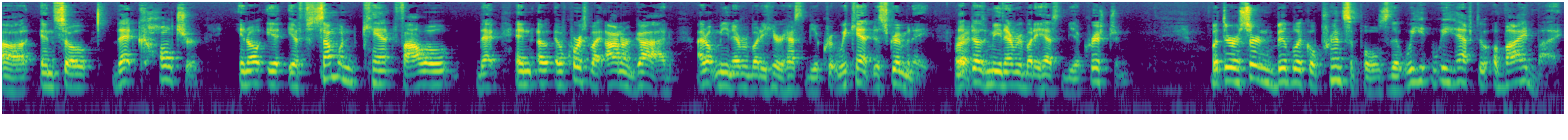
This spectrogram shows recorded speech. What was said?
Uh, and so that culture, you know, if, if someone can't follow that, and uh, of course, by honor God, I don't mean everybody here has to be a Christian. We can't discriminate. Right. That doesn't mean everybody has to be a Christian. But there are certain biblical principles that we, we have to abide by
